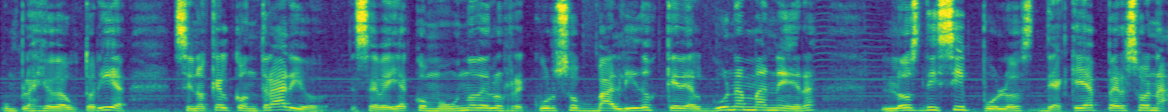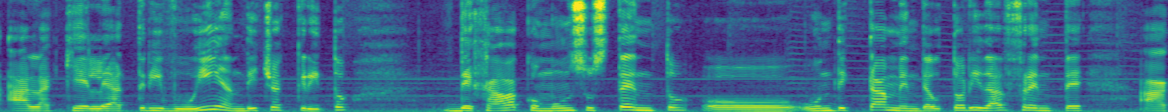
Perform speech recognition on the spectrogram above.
un plagio de autoría, sino que al contrario, se veía como uno de los recursos válidos que de alguna manera los discípulos de aquella persona a la que le atribuían dicho escrito dejaba como un sustento o un dictamen de autoridad frente a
